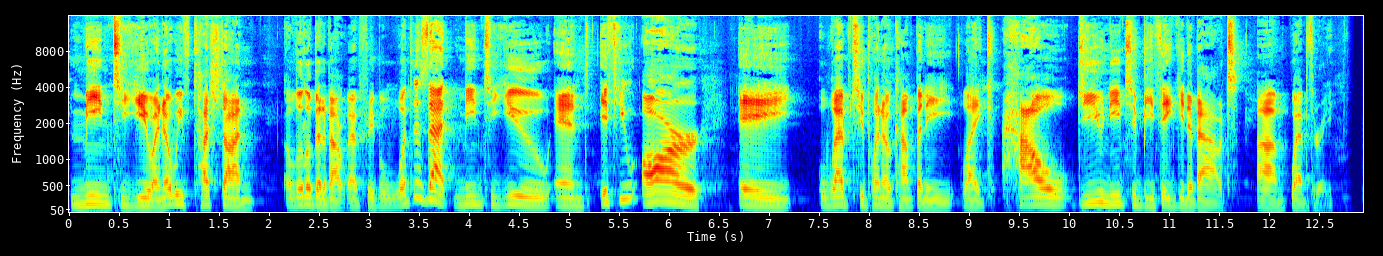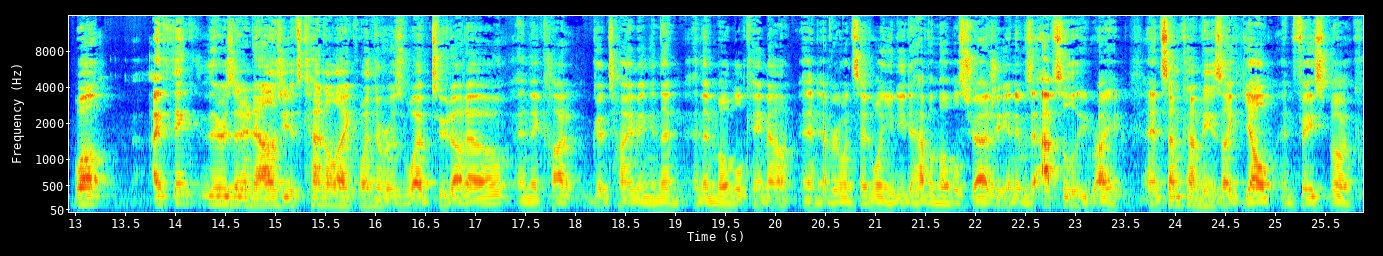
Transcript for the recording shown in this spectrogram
mean to you? I know we've touched on a little bit about Web3, but what does that mean to you? And if you are a Web 2.0 company, like how do you need to be thinking about um, Web3? Well, I think there's an analogy. It's kind of like when there was Web 2.0 and they caught good timing, and then and then mobile came out, and everyone said, "Well, you need to have a mobile strategy," and it was absolutely right. And some companies like Yelp and Facebook,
